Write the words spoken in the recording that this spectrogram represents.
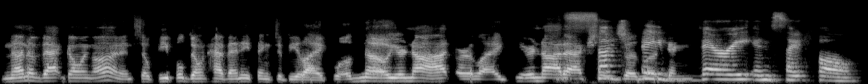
none of that going on. And so people don't have anything to be like, well, no, you're not, or like, you're not actually Such good a looking. very insightful,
